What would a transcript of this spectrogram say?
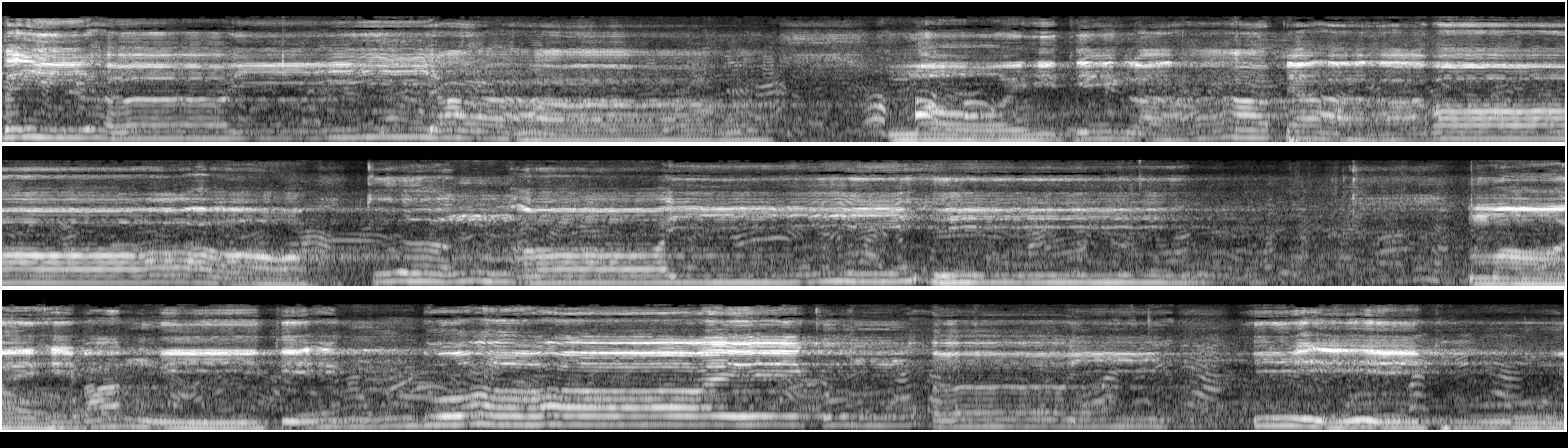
đây ơi. À, nổi tiếng là cha bo. Thương ôi. Mọi ban mì tiếng đuôi cũng ơi thôi.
